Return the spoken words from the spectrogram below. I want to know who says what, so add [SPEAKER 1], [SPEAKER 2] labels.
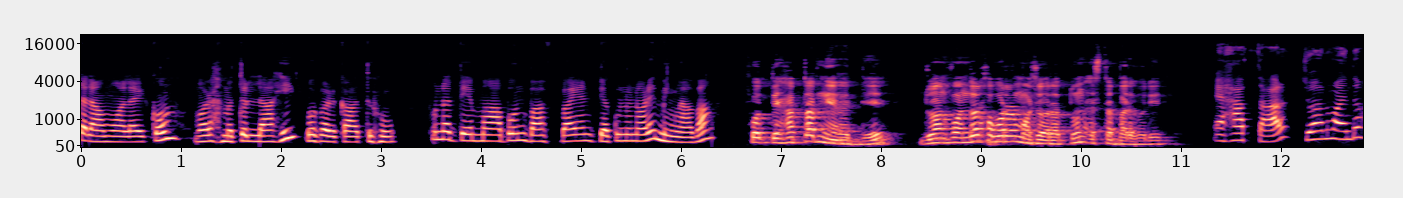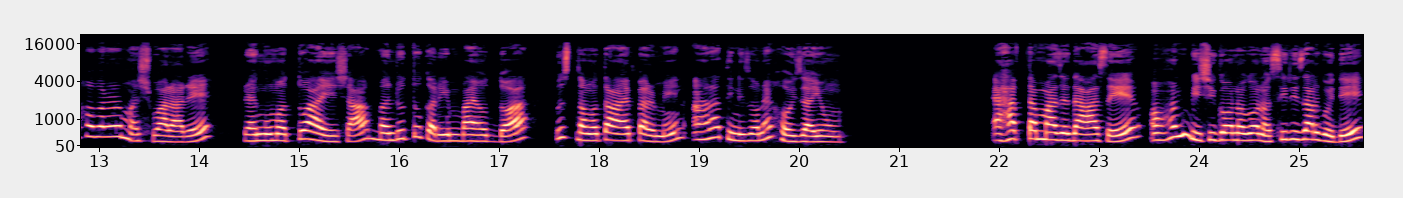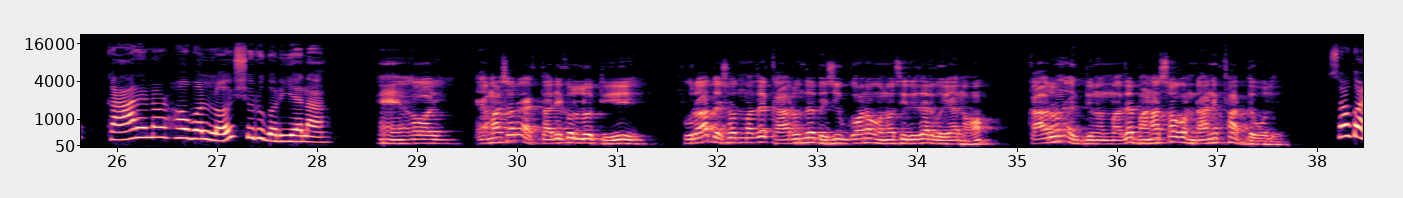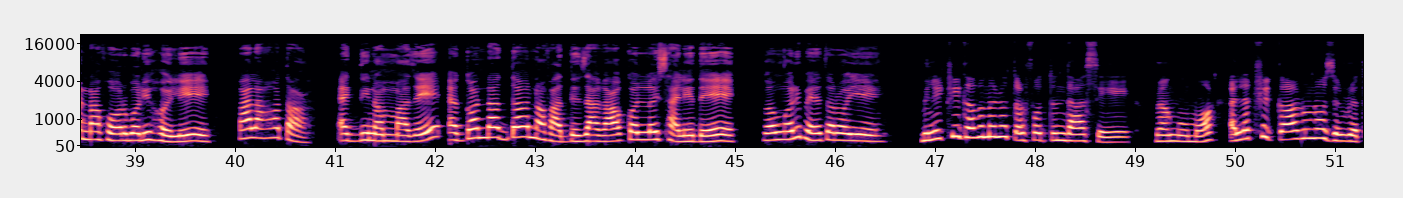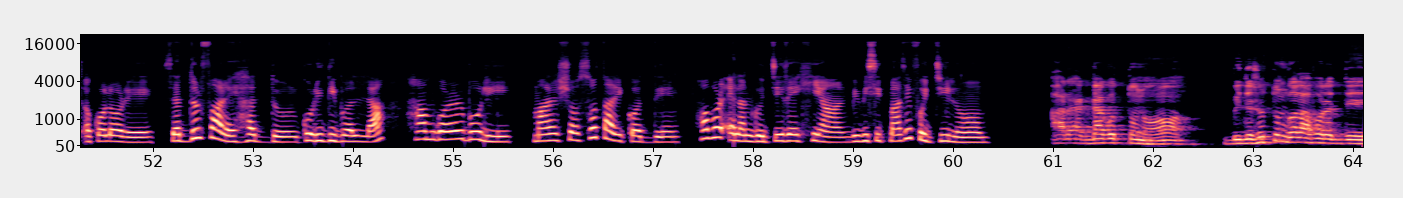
[SPEAKER 1] Alaikum wa rahmatullahi wa barakatuhu. Funate মাবন বাফ বায়ান পেকুলনরে মিংলাবা
[SPEAKER 2] ফতে হাপ্তাত নিয়ারাদ্দে জোয়ান ফন্দর খবরের মশওয়ারাতুন ইস্তাবার করিত
[SPEAKER 3] এসপ্তাহ জোহান ওয়াইন্দ খবরের মশওয়ারারে রেঙ্গুমাত্তু আয়েশা মন্ডুত্তু করিম বায়দ্দা বুস্তাঙতা আয় পারমিন আহরা তিনিজনে হৈ যায়ুম এসপ্তাহ মাজে দা আছে অহন বেশি গণ গণ সিরিজার গৈদে কারেনৰ খবৰ লৈ শুরু করিয়ে না
[SPEAKER 2] এ ওই এমাসর এক তারিখর লতি ফুরা দেশত মাঝে কারুন দে বেশি গণ গণ সিরিজার গইয়া ন কারুন একদিনত মাঝে বানা ছ ঘণ্টা আনিক ফাঁদ দে বলে
[SPEAKER 3] ছঘণ্টা ফরবরি হইলে পালা হতা। একদিনৰ মাজে এক ঘণ্টাত দ নভাত দে জাগা অকল লৈ চাইলে দে গংগরি বেহতৰ ইয়ে
[SPEAKER 1] মিলিটাৰী গভৰ্ণমেণ্টৰ তৰফতন দা আছে ৰঙুমৰ ইলেক্ট্ৰিক কাৰুণৰ জৰুৰত অকলৰে। জেদ্দুৰ ফাৰে হাদ্দুৰ গৰি দিবল্লা হামগৰৰ বলি। মাৰে ছশ তাৰিখৰ দিন খবৰ এলান গজ্জিৰে সিয়ান বিবিচিত মাজে ফজ্জি লম।
[SPEAKER 2] আর একটা করতো ন বিদেশতুন গলা ফরের দে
